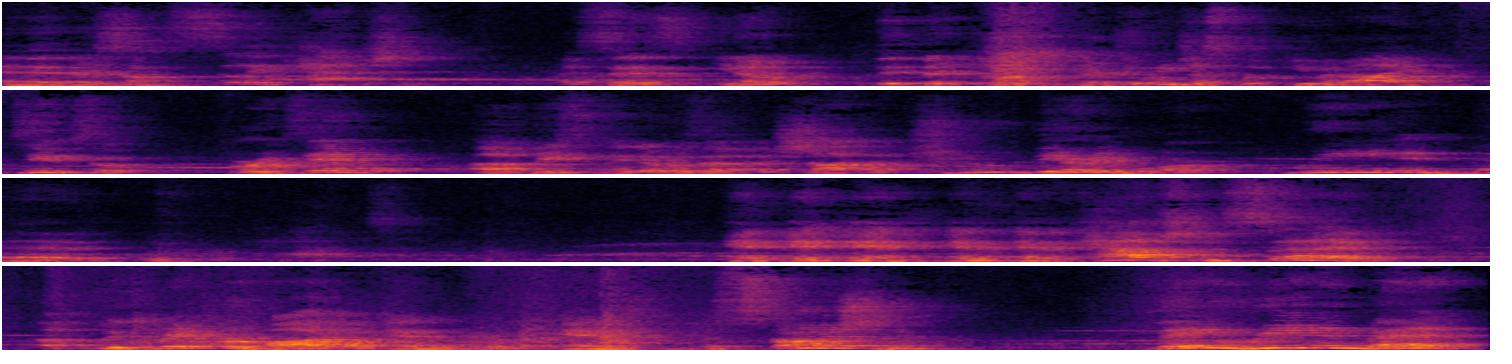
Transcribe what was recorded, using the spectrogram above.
And then there's some silly caption that says, you know, they're, they're doing just what you and I do. So, for example, uh, recently there was a, a, shot of Drew Barrymore reading in bed with her. And, and, and, and, and the caption said, uh, with great bravado and, and astonishment, they read in bed.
